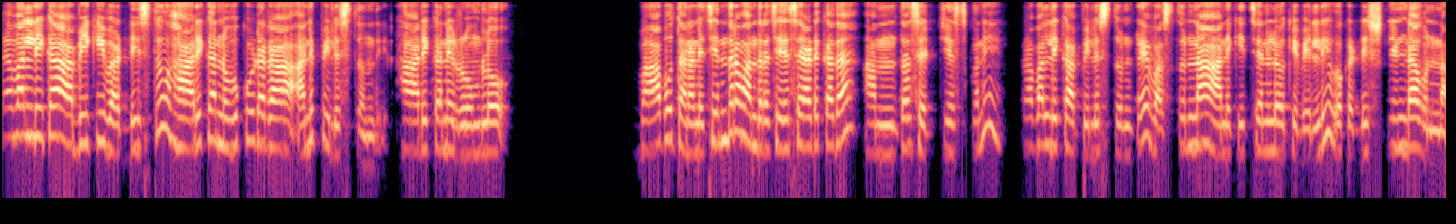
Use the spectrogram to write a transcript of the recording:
ప్రవల్లిక అభికి వడ్డిస్తూ హారిక నువ్వు కూడా రా అని పిలుస్తుంది. హారికని రూమ్లో బాబు తనని చిందరవందర చేశాడు కదా? అంతా సెట్ చేసుకుని ప్రవల్లిక పిలుస్తుంటే వస్తున్నా అని కిచెన్లోకి వెళ్ళి ఒక డిష్ నిండా ఉన్న.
